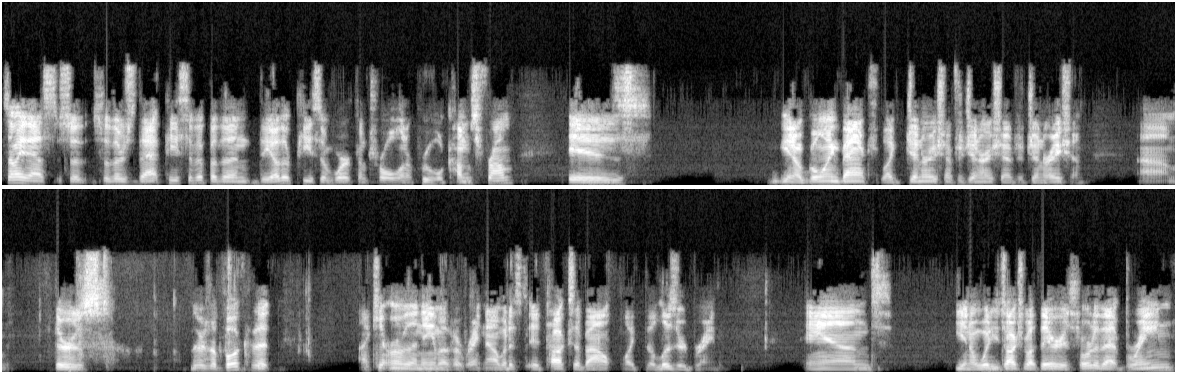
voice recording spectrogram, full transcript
somebody asked so so there's that piece of it but then the other piece of where control and approval comes from is you know going back like generation after generation after generation. Um, there's there's a book that I can't remember the name of it right now, but it talks about like the lizard brain, and, you know, what he talks about there is sort of that brain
